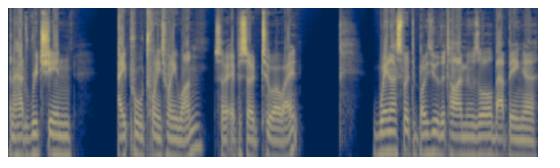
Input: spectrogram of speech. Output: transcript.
And I had Rich in April 2021, so episode 208. When I spoke to both of you at the time, it was all about being a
